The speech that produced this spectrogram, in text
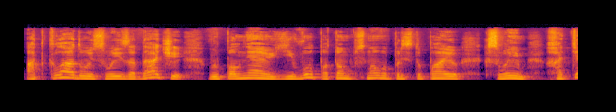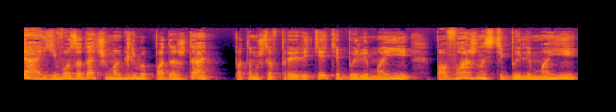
откладываю свои задачи, выполняю его, потом снова приступаю к своим. Хотя его задачи могли бы подождать, потому что в приоритете были мои, по важности были мои,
